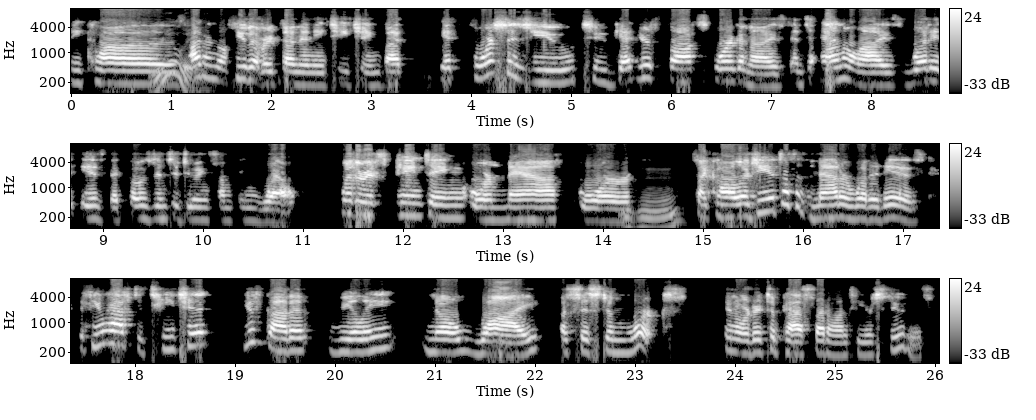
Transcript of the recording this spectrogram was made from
because really? I don't know if you've ever done any teaching, but it forces you to get your thoughts organized and to analyze what it is that goes into doing something well. Whether it's painting or math or mm-hmm. psychology, it doesn't matter what it is. If you have to teach it, you've got to really know why a system works in order to pass that on to your students.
